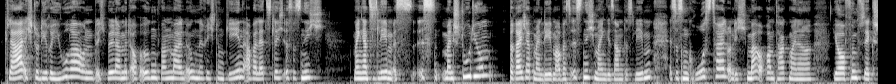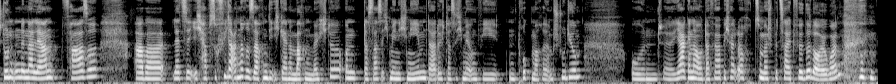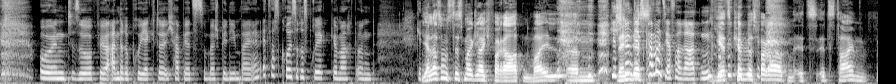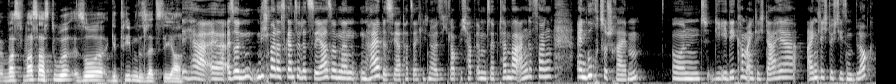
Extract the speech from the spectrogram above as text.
klar, ich studiere Jura und ich will damit auch irgendwann mal in irgendeine Richtung gehen, aber letztlich ist es nicht mein ganzes Leben. Es ist mein Studium bereichert mein Leben, aber es ist nicht mein gesamtes Leben. Es ist ein Großteil und ich mache auch am Tag meine ja, fünf, sechs Stunden in der Lernphase. Aber letztlich, ich habe so viele andere Sachen, die ich gerne machen möchte und das lasse ich mir nicht nehmen, dadurch, dass ich mir irgendwie einen Druck mache im Studium. Und äh, ja, genau, dafür habe ich halt auch zum Beispiel Zeit für The Loyal One und so für andere Projekte. Ich habe jetzt zum Beispiel nebenbei ein etwas größeres Projekt gemacht und Genau. Ja, lass uns das mal gleich verraten, weil. Ähm, ja, stimmt, das, jetzt kann man es ja verraten. Jetzt können wir es verraten. It's, it's time. Was, was hast du so getrieben das letzte Jahr? Ja, äh, also nicht mal das ganze letzte Jahr, sondern ein halbes Jahr tatsächlich nur. Also ich glaube, ich habe im September angefangen, ein Buch zu schreiben. Und die Idee kam eigentlich daher, eigentlich durch diesen Blog.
